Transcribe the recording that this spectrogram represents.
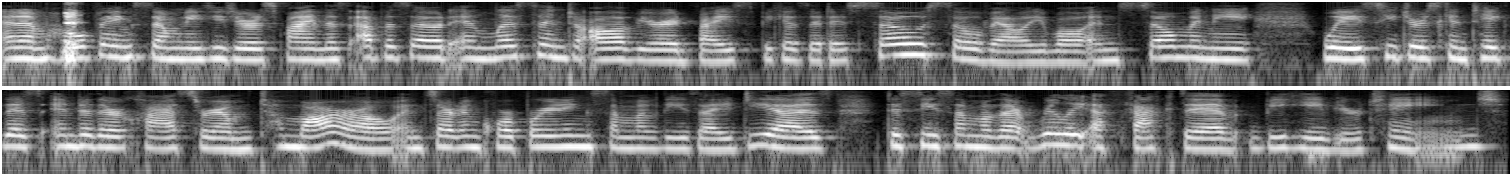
And I'm hoping so many teachers find this episode and listen to all of your advice because it is so, so valuable and so many ways teachers can take this into their classroom tomorrow and start incorporating some of these ideas to see some of that really effective behavior change.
